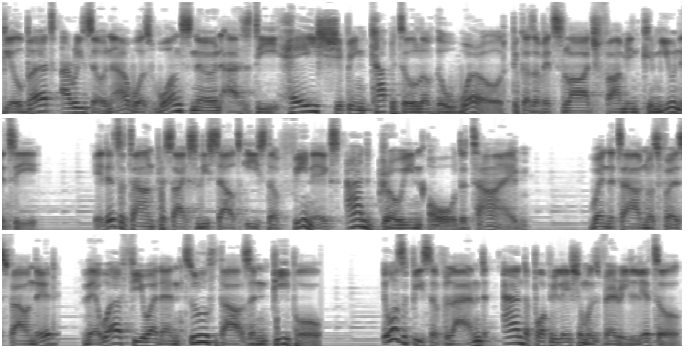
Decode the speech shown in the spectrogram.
Gilbert, Arizona was once known as the hay shipping capital of the world because of its large farming community. It is a town precisely southeast of Phoenix and growing all the time. When the town was first founded, there were fewer than 2,000 people. It was a piece of land and the population was very little.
